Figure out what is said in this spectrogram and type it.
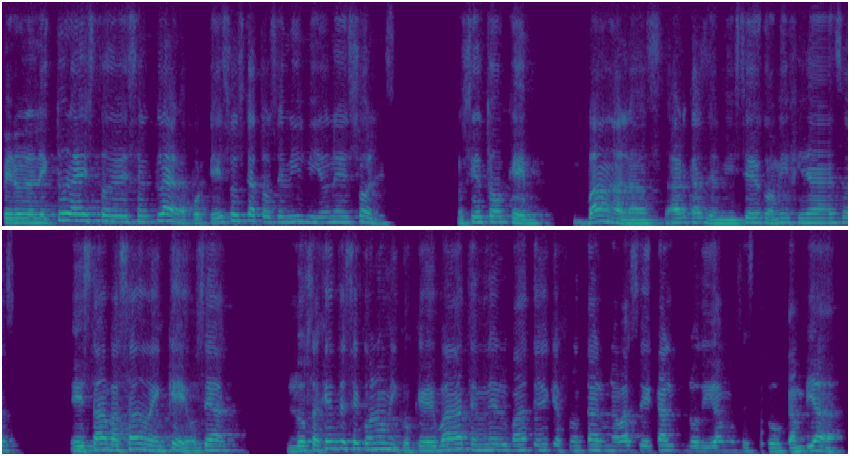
Pero la lectura de esto debe ser clara, porque esos 14 mil millones de soles, ¿no es cierto?, que van a las arcas del Ministerio de Economía y Finanzas, está basado en qué? O sea, los agentes económicos que van a tener, van a tener que afrontar una base de cálculo, digamos, esto, cambiada,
